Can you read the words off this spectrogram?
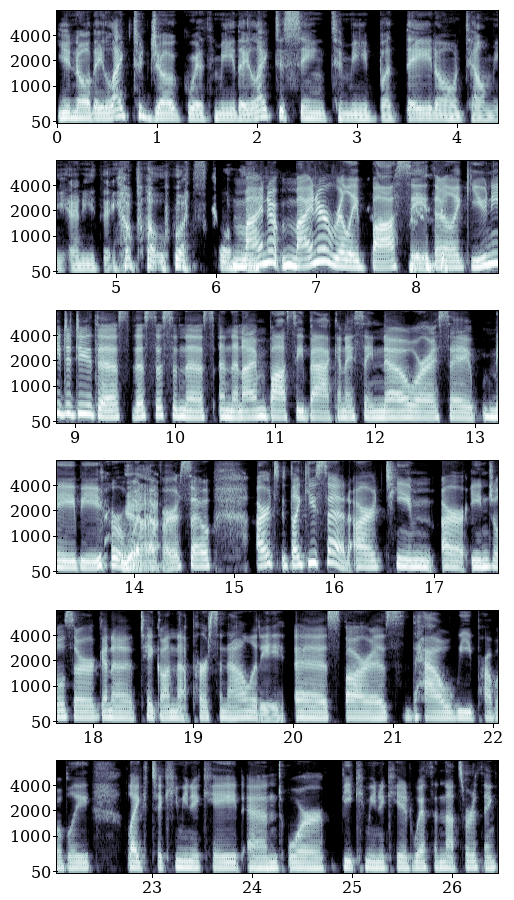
You know, they like to joke with me. They like to sing to me, but they don't tell me anything about what's going on. Mine are, mine are really bossy. They're like, you need to do this, this, this, and this. And then I'm bossy back and I say no, or I say maybe or yeah. whatever. So our, like you said, our team, our angels are going to take on that personality as far as how we probably like to communicate and or be communicated with and that sort of thing.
